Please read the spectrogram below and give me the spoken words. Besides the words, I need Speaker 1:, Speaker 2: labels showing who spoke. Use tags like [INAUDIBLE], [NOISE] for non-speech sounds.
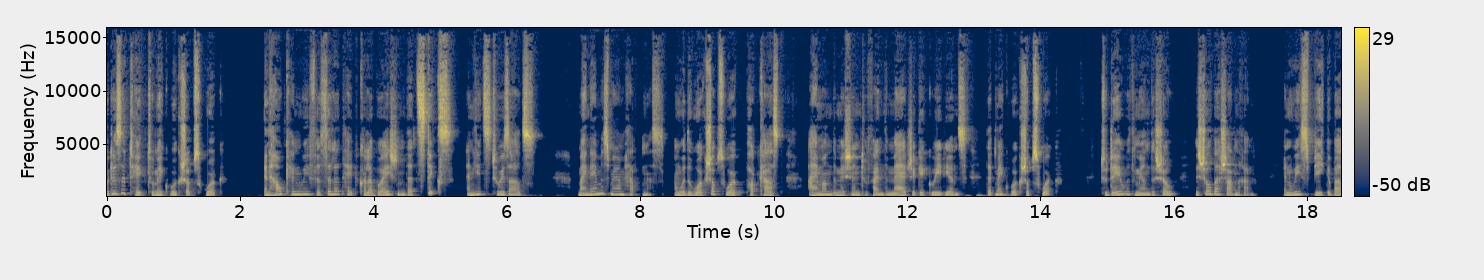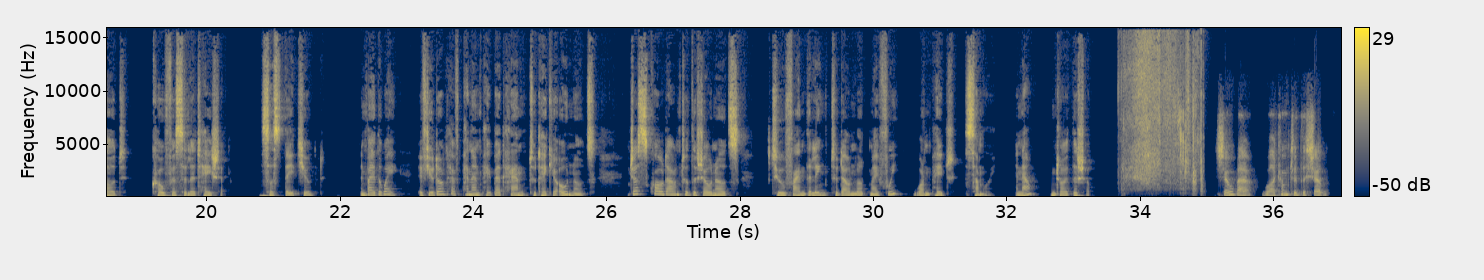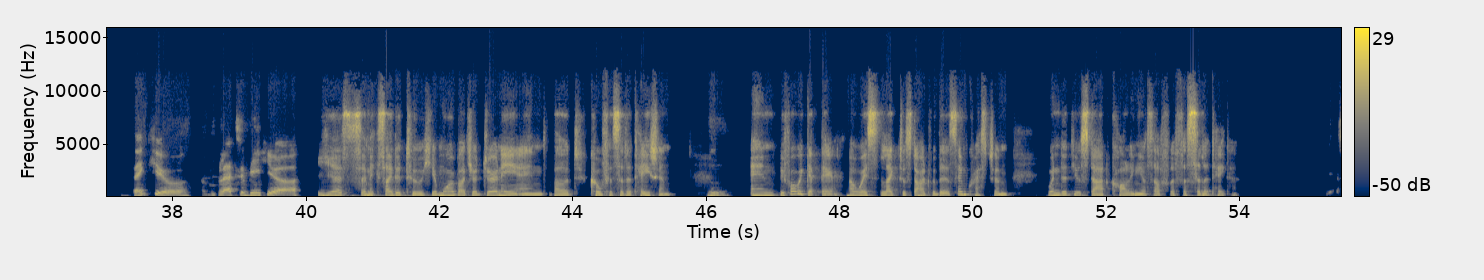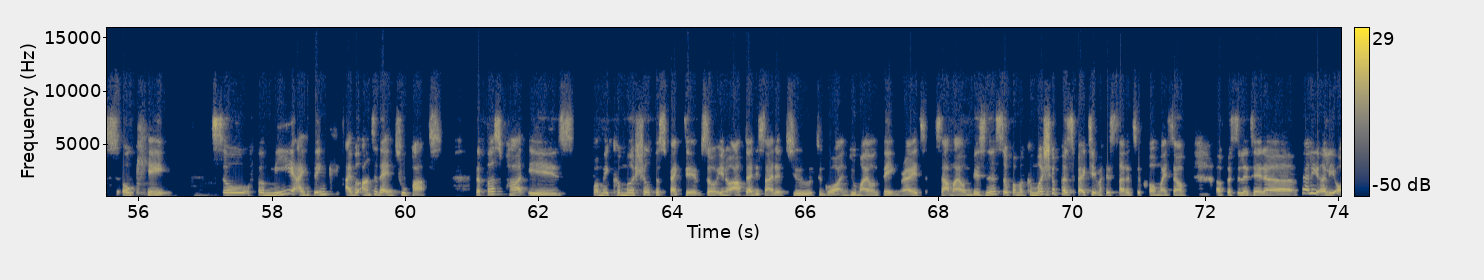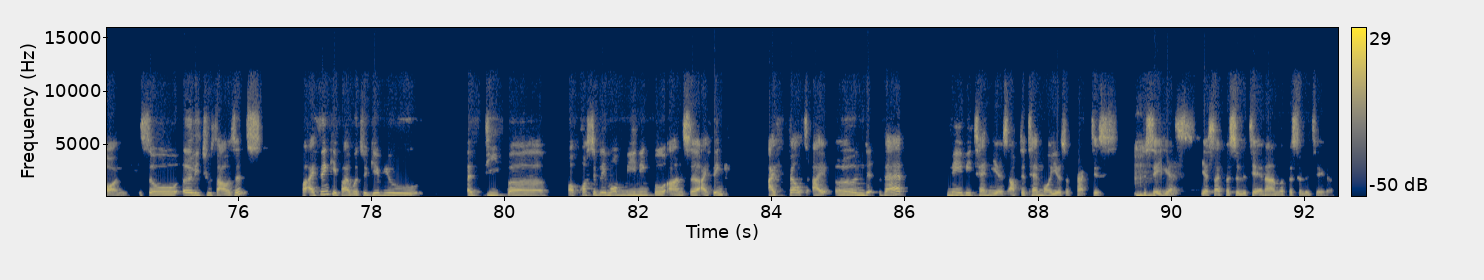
Speaker 1: What does it take to make workshops work? And how can we facilitate collaboration that sticks and leads to results? My name is Myriam Hadnes, and with the Workshops Work podcast, I'm on the mission to find the magic ingredients that make workshops work. Today with me on the show is Shoba Chandran, and we speak about co-facilitation. So stay tuned. And by the way, if you don't have pen and paper at hand to take your own notes, just scroll down to the show notes to find the link to download my free one page summary. And now enjoy the show. Shoba, welcome to the show.
Speaker 2: Thank you. I'm glad to be here.
Speaker 1: Yes, and excited to hear more about your journey and about co facilitation. Mm. And before we get there, I always like to start with the same question When did you start calling yourself a facilitator?
Speaker 2: Yes, okay. So for me, I think I will answer that in two parts. The first part is from a commercial perspective. So, you know, after I decided to to go out and do my own thing, right? Start my own business. So from a commercial [LAUGHS] perspective, I started to call myself a facilitator fairly early on. So early 2000s. But I think if I were to give you a deeper or possibly more meaningful answer, I think I felt I earned that maybe 10 years after 10 more years of practice mm-hmm. to say, yes, yes, I facilitate and I'm a facilitator.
